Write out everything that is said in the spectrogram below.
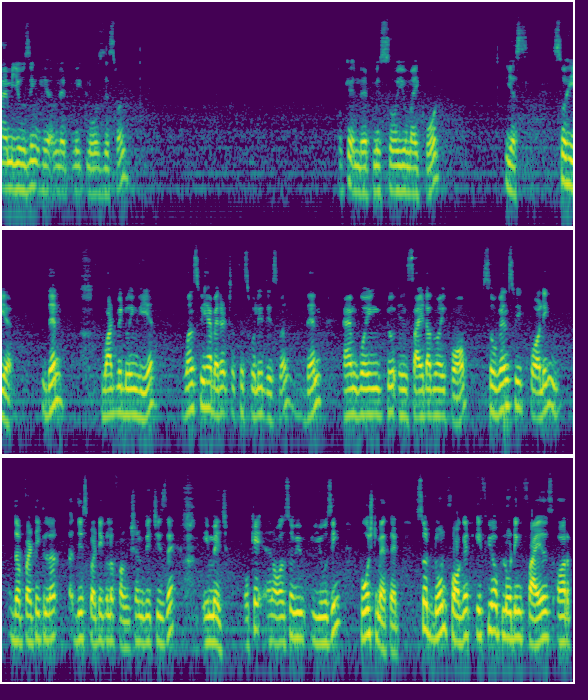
I'm using here let me close this one. Okay let me show you my code. Yes so here. Then what we're doing here once we have added successfully this one then I'm going to inside of my form. So once we calling the particular this particular function which is the image okay and also we using post method. So don't forget if you're uploading files or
